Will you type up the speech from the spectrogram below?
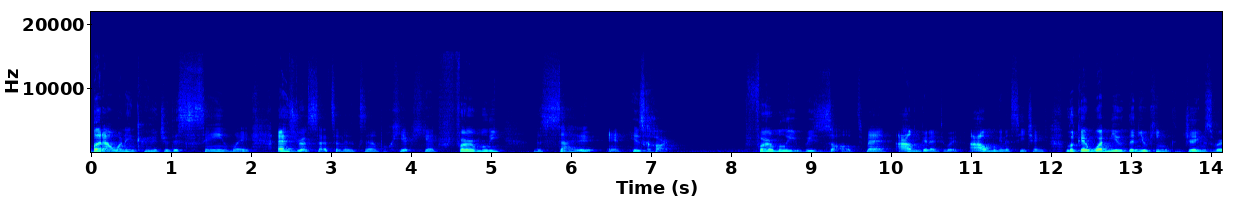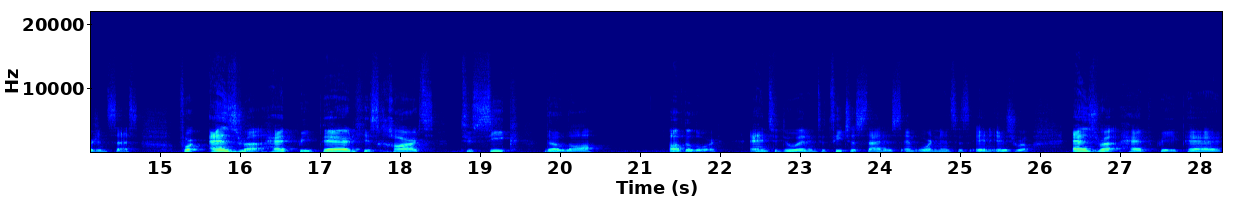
But I want to encourage you the same way Ezra sets an example here. He had firmly decided in his heart, firmly resolved, man, I'm going to do it. I'm going to see change. Look at what new, the New King James Version says. For Ezra had prepared his heart to seek the law of the Lord and to do it and to teach the status and ordinances in Israel. Ezra had prepared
